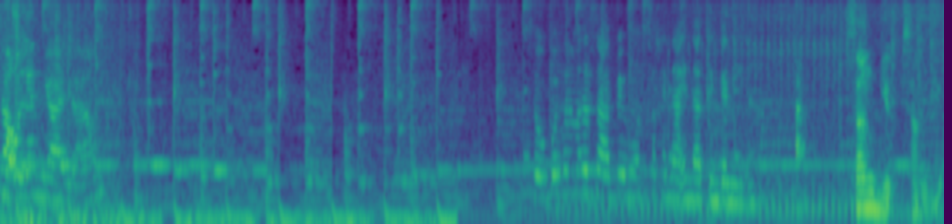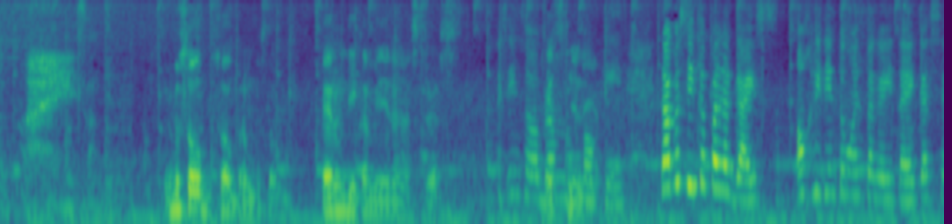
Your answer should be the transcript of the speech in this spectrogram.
Naulan nga lang. So, boss, ano masasabi mo sa kinain natin kanina? Sangyup, sangyup. Ay, sangyup. Busog, sobrang busog. Pero hindi kami na stress. As in, sobrang Gets nyo na yun. okay. Tapos dito pala guys, okay din itong Tagaytay kasi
